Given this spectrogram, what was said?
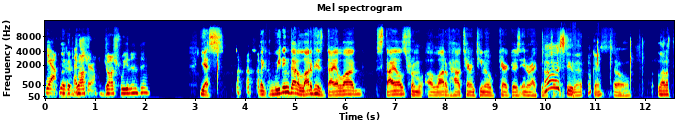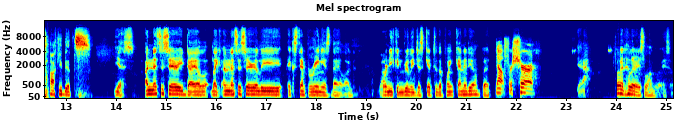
Yeah, Like a That's Joss, true. Joss Whedon thing. yes, like Whedon got a lot of his dialogue styles from a lot of how Tarantino characters interact with each Oh, I see that. Okay, So a lot of talky bits. yes, unnecessary dialogue, like unnecessarily extemporaneous dialogue, when you can really just get to the point kind of deal. But no, for sure. yeah, but hilarious along the way. So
